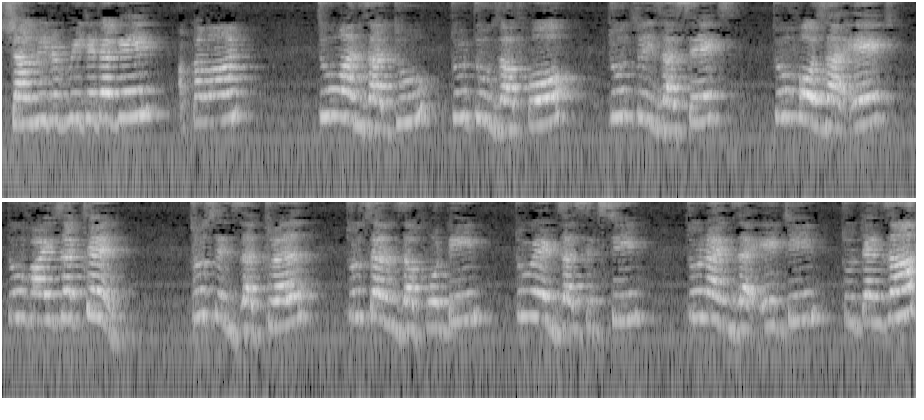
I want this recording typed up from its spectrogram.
Shall we repeat it again? Oh, come on. 2 ones are 2, 2 twos are 4, 2 threes are 6, 2 fours are 8, 2 fives are 10, 2 sixes are 12, 2 sevens are 14, 2 eights are 16, 2 nines are 18, 2 tens are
